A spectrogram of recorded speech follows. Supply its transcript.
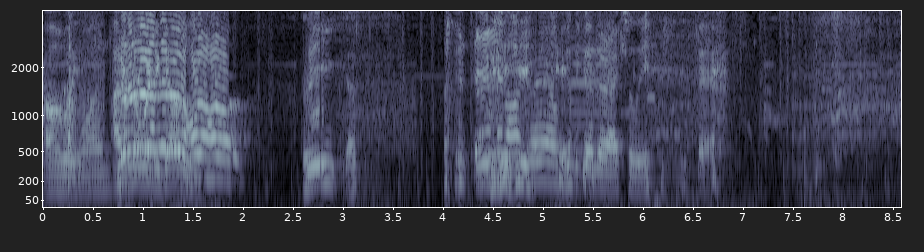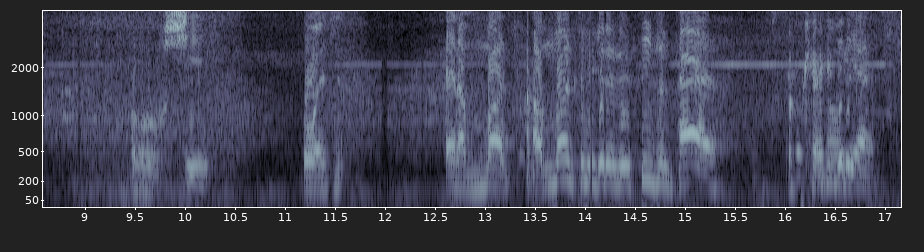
Oh wait, One. I don't know where to go. Hold on, hold on. Three. uh, Damn it, Andre, I was gonna go there actually. Oh shit, boys! In a month, a month, we get a new season pass. Okay. Oh yes.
